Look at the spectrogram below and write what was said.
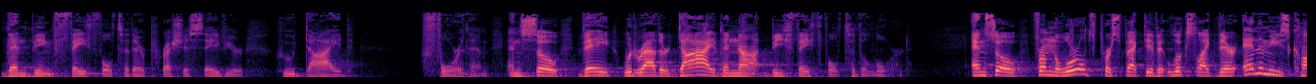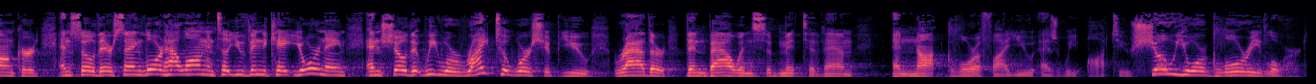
than being faithful to their precious Savior who died for them. And so they would rather die than not be faithful to the Lord. And so, from the world's perspective, it looks like their enemies conquered. And so they're saying, Lord, how long until you vindicate your name and show that we were right to worship you rather than bow and submit to them and not glorify you as we ought to? Show your glory, Lord.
